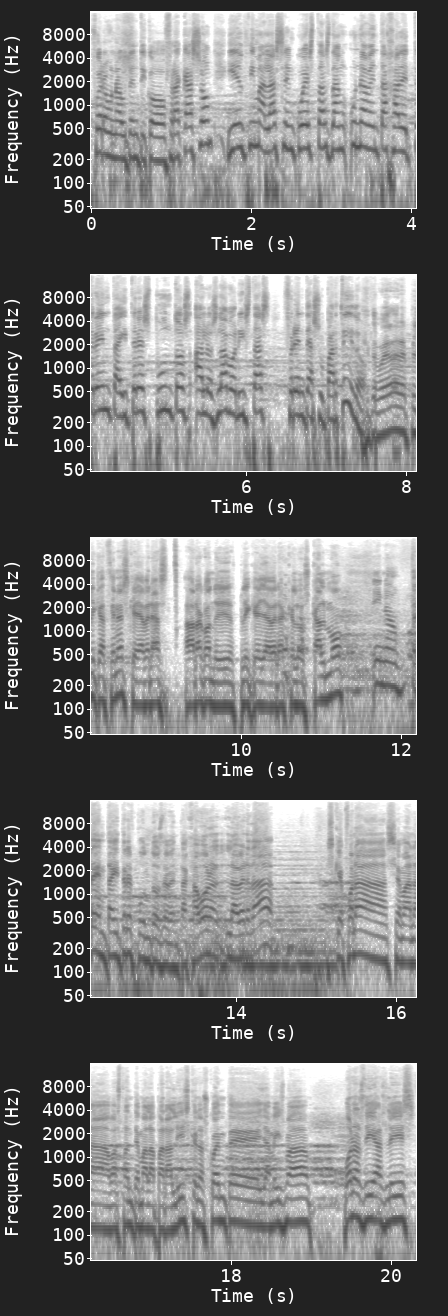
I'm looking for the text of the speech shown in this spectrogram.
Fueron un auténtico fracaso y encima las encuestas dan una ventaja de 33 puntos a los laboristas frente a su partido. Te voy a dar explicaciones que ya verás, ahora cuando yo explique ya verás que los calmo. Y no. 33 puntos de ventaja. Bueno, la verdad es que fue una semana bastante mala para Liz, que nos cuente ella misma. Buenos días, Liz.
